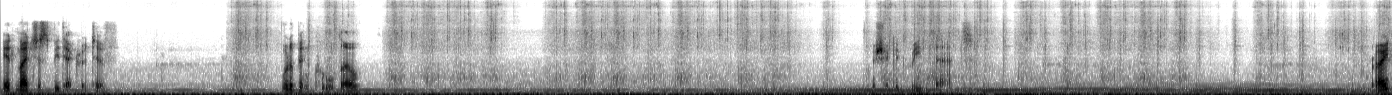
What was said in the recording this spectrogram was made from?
It might just be decorative. Would have been cool though. Wish I could read that. Right.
